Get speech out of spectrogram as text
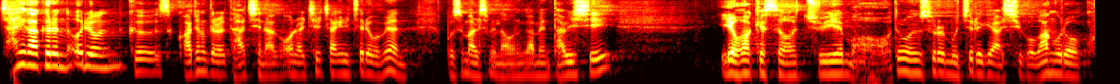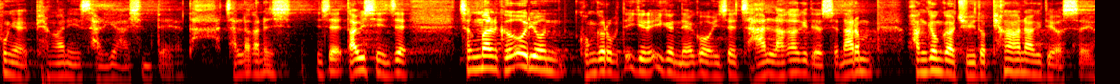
자기가 그런 어려운 그 과정들을 다 지나고 오늘 7장 1절에 보면 무슨 말씀이 나오는가 하면 다윗이 여호와께서 주의 모든 원수를 무찌르게 하시고 왕으로 궁에 평안히 살게 하신 때 다 잘 나가는 이제 다윗이 이제 정말 그 어려운 공격로부터 이겨 내고 이제 잘 나가게 되었어요. 나름 환경과 주위도 평안하게 되었어요.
